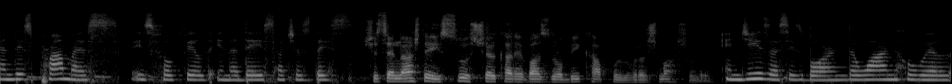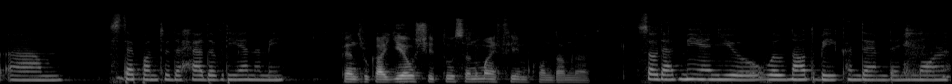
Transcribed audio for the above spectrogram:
And this promise is fulfilled in a day such as this. Și se naște Isus, cel care va zdrobi capul vrăjmașului. And Jesus is born, the one who will um, step onto the head of the enemy, Pentru ca eu și tu să nu mai fim condamnați. so that me and you will not be condemned anymore,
